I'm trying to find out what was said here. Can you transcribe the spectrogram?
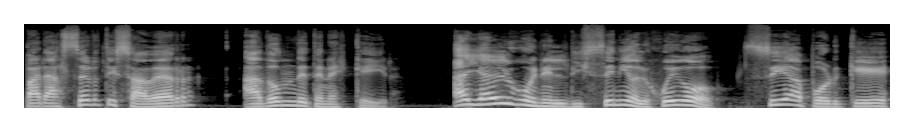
para hacerte saber a dónde tenés que ir. Hay algo en el diseño del juego, sea porque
